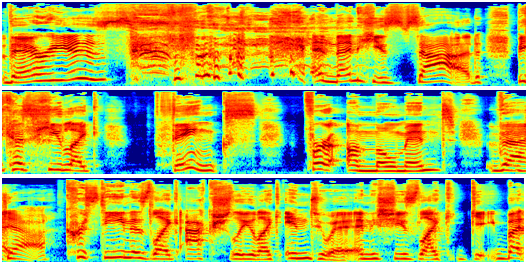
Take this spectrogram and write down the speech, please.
there he is. and then he's sad because he, like, thinks for a moment that Yeah. Christine is like actually like into it and she's like but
